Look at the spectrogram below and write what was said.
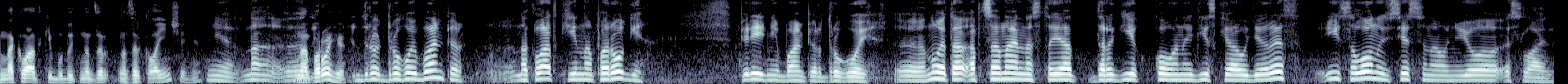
накладки будуть на, дзер... на дзеркала інші, ні? Не, на, э, На порогі? Др- другой бампер, накладки на пороге, передний бампер другой. Э, Ну, это опционально стоят дорогие кованые диски Audi RS. И салон, естественно, у нее S-Line э,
